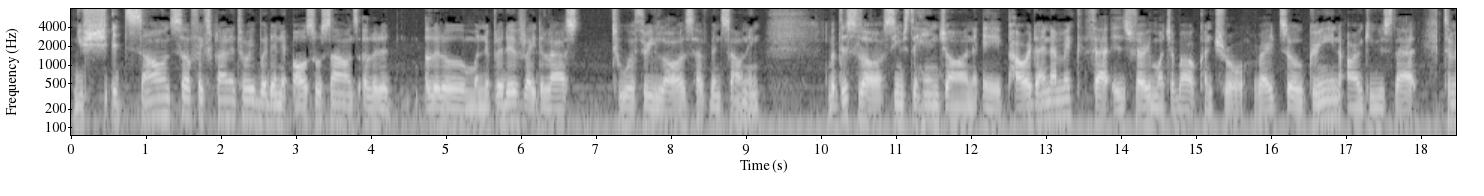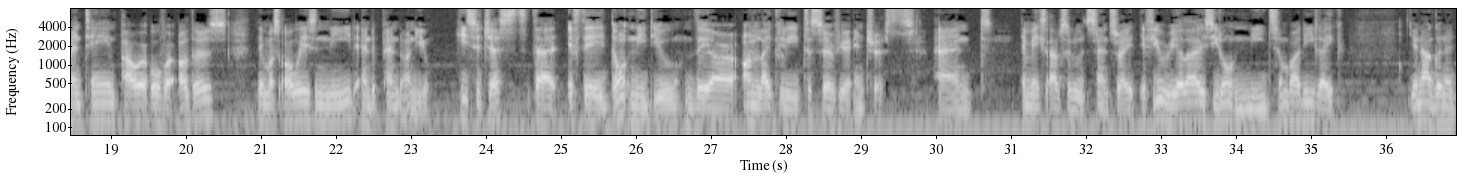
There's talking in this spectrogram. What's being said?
you sh- it sounds self-explanatory, but then it also sounds a little a little manipulative, like the last two or three laws have been sounding. But this law seems to hinge on a power dynamic that is very much about control, right? So Greene argues that to maintain power over others, they must always need and depend on you. He suggests that if they don't need you, they are unlikely to serve your interests. And it makes absolute sense, right? If you realize you don't need somebody, like, you're not gonna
